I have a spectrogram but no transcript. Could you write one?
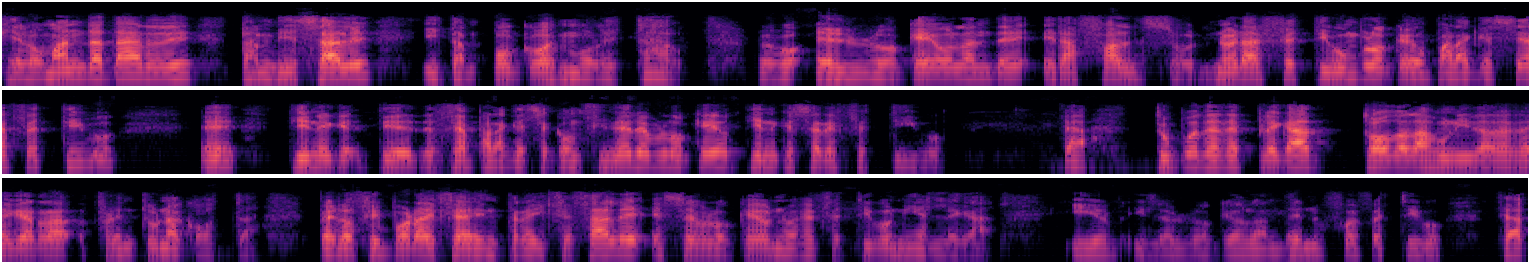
que lo manda tarde, también sale y tampoco es molestado. Luego, el bloqueo holandés era falso, no era efectivo. Un bloqueo, para que sea efectivo, ¿eh? tiene que, sea, para que se considere bloqueo, tiene que ser efectivo. O sea, tú puedes desplegar todas las unidades de guerra frente a una costa, pero si por ahí se entra y se sale, ese bloqueo no es efectivo ni es legal. Y el, bloqueo holandés no fue efectivo. O sea,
